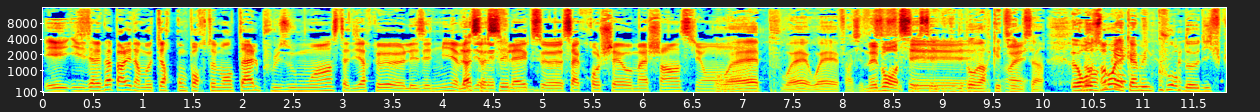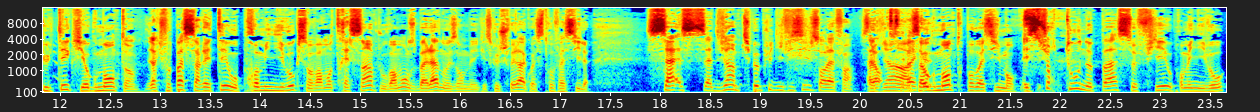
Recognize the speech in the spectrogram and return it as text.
et ils n'avaient pas parlé d'un moteur comportemental plus ou moins, c'est-à-dire que les ennemis avaient Là, des réflexes, euh, s'accrochaient au machin si on. Ouais, ouais, ouais. Enfin, c'est- Mais bon, c'est du débat marketing, ouais. ça. Heureusement, Non, il y a quand même une courbe de difficulté qui augmente. C'est-à-dire qu'il faut pas s'arrêter aux premiers niveaux qui sont vraiment très simples où vraiment on se balade en disant mais qu'est-ce que je fais là quoi, c'est trop facile. Ça, ça devient un petit peu plus difficile sur la fin. Ça, Alors, devient- c'est vrai ça que- augmente progressivement. Et surtout ne pas se fier au premier niveau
